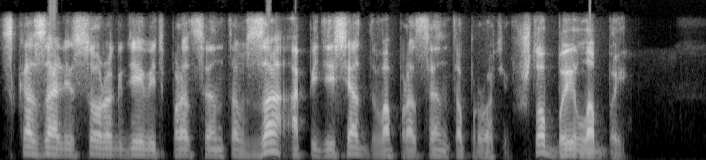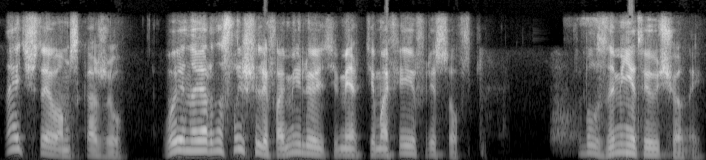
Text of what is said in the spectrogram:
сказали 49% за, а 52% против, что было бы? Знаете, что я вам скажу? Вы, наверное, слышали фамилию Тимофеев-Рисовский. Это был знаменитый ученый.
